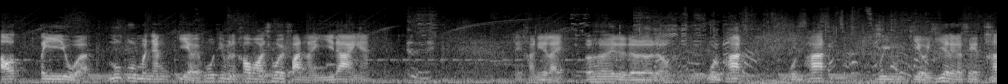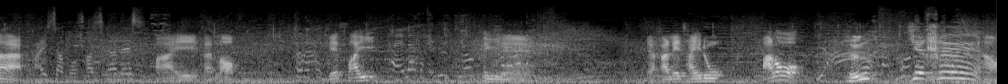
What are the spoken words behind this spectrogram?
เอาตีอยู่อะลูกตุ้มมันยังเกี่ยวพวกที่มันเข้ามาช่วยฟันอะไรอย่างนี้ได้เงี้ยไอ้คราวนี้อะไรเอ้ยเดี๋ยวเดี๋ยวเดี๋ยวคุณพลาดคุณพลาด วิ่งเกี่ยวเหี้ยอะไรกับเซต้าไปแซนด์ร็อกเดสไซตีแน่เดี๋ยวคาเลใช้ดูปาโลถึงเชี่ยแค่เอา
